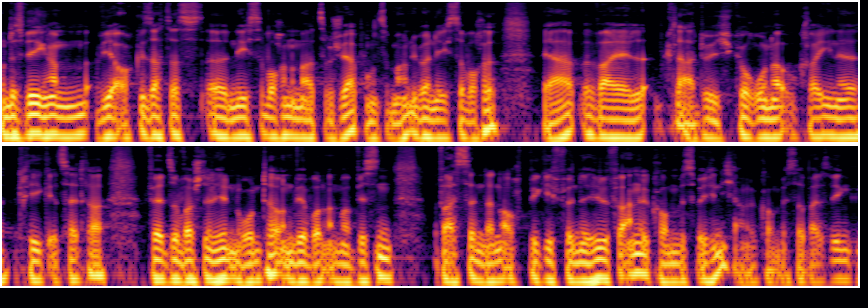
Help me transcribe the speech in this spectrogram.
Und deswegen haben wir auch gesagt, das äh, nächste Woche nochmal zum Schwerpunkt zu machen machen übernächste Woche. Ja, weil klar, durch Corona, Ukraine, Krieg etc. fällt sowas schnell hinten runter und wir wollen auch mal wissen, was denn dann auch wirklich für eine Hilfe angekommen ist, welche nicht angekommen ist. Aber deswegen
